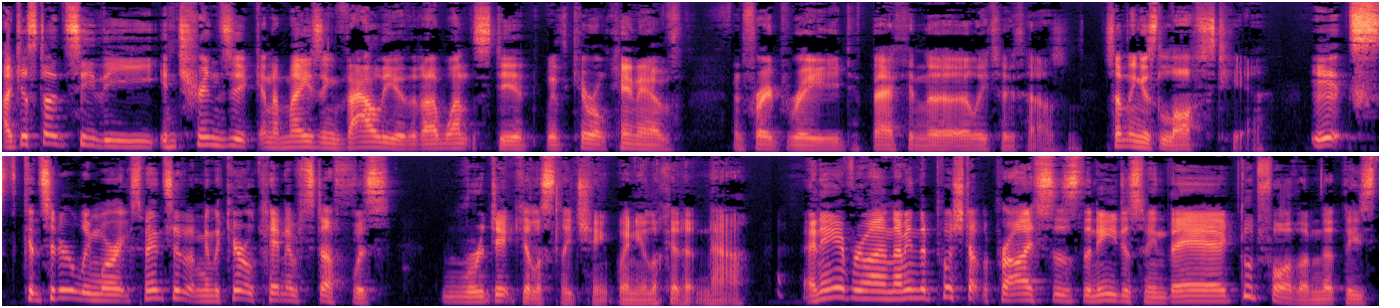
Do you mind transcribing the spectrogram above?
I just don't see the intrinsic and amazing value that I once did with Kirill Kanev and Fred Reed back in the early 2000s. Something is lost here. It's considerably more expensive. I mean, the Kirill Kanev stuff was ridiculously cheap when you look at it now. And everyone, I mean, they pushed up the prices. The need has been there. Good for them that these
